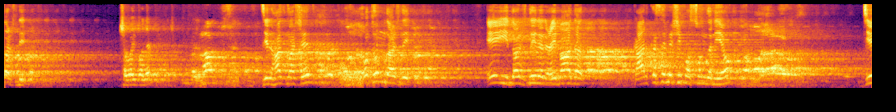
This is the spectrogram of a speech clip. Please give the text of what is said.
দশ দিন। সবাই বলেন, জিলহাজ মাসের প্রথম দশ দিন। এই দশ দিনের ইবাদত কার কাছে বেশি পছন্দনীয়? যে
